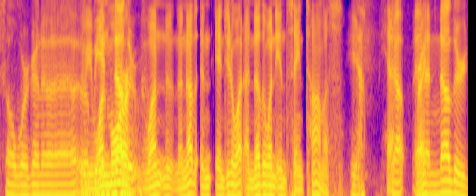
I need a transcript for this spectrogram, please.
So we're gonna be one another, more, one another, and, and you know what? Another one in St. Thomas. Yeah. Yeah, Yep. And right. another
